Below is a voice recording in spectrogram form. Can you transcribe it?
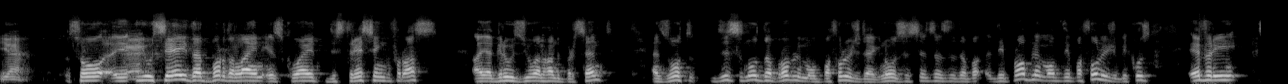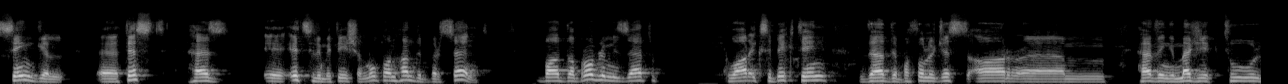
Yeah. So uh, Yeah. you say that borderline is quite distressing for us. I agree with you 100%. And not, this is not the problem of pathology diagnosis. This is the, the problem of the pathology because every single uh, test has uh, its limitation, not 100%. But the problem is that we are expecting that the pathologists are um, having a magic tool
